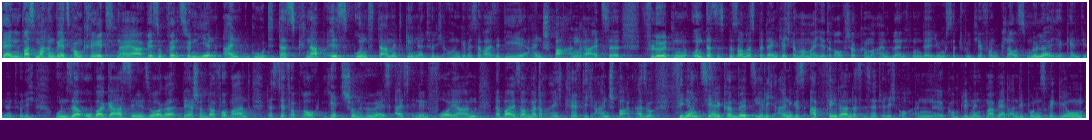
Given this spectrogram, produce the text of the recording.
Denn was machen wir jetzt konkret? Naja, wir subventionieren ein Gut, das knapp ist und damit gehen natürlich auch in gewisser Weise die Einsparanreize flöten und das ist besonders bedenklich, wenn man mal hier drauf schaut, können wir einblenden, der jüngste Tweet hier von Klaus Müller, ihr kennt ihn natürlich, unser Obergasseelsorger, der schon davor warnt, dass der Verbrauch jetzt schon höher ist als in den Vorjahren. Dabei sollen wir doch eigentlich kräftig einsparen. Also finanziell können wir jetzt sicherlich einiges abfedern. Das ist natürlich auch ein äh, Kompliment mal wert an die Bundesregierung,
